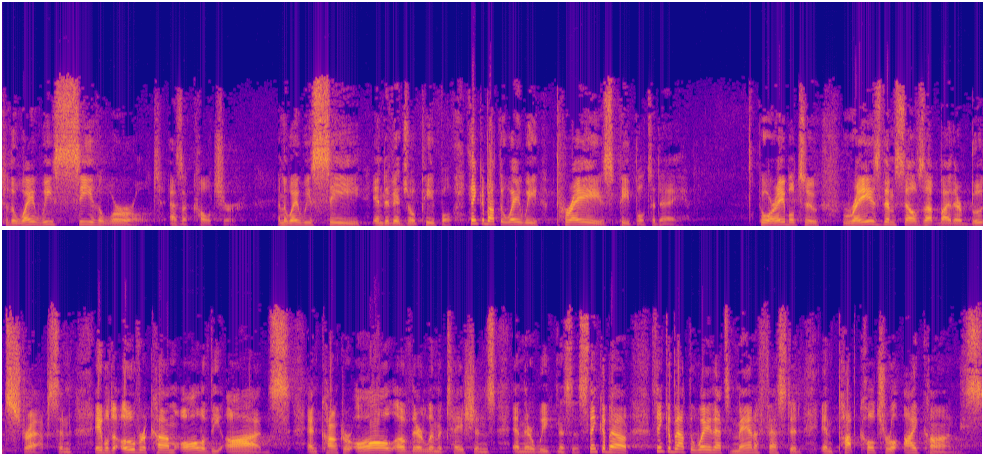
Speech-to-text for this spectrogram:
to the way we see the world as a culture and the way we see individual people. Think about the way we praise people today who are able to raise themselves up by their bootstraps and able to overcome all of the odds and conquer all of their limitations and their weaknesses. Think about, think about the way that's manifested in pop cultural icons.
